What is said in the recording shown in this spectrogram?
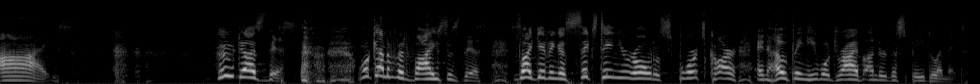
eyes. Who does this? what kind of advice is this? It's like giving a 16 year old a sports car and hoping he will drive under the speed limit.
